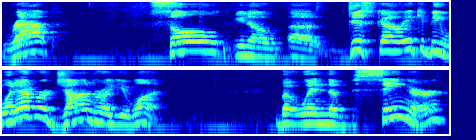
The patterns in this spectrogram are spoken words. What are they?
rap, soul, you know, uh, disco, it could be whatever genre you want. But when the singer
